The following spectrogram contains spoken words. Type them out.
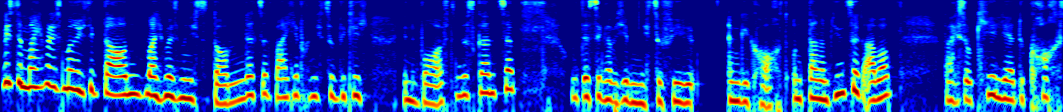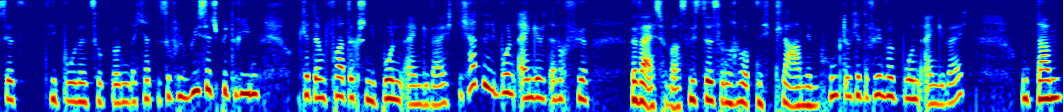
wisst ihr, manchmal ist man richtig down, manchmal ist man nicht so down. In letzter Zeit war ich einfach nicht so wirklich involved in das Ganze. Und deswegen habe ich eben nicht so viel ähm, gekocht. Und dann am Dienstag aber war ich so, okay, Lea, du kochst jetzt die Bohnensuppe. Und ich hatte so viel Research betrieben und ich hatte am Vortag schon die Bohnen eingeweicht. Ich hatte die Bohnen eingeweicht einfach für, wer weiß für was. Wisst ihr, das war noch überhaupt nicht klar an dem Punkt. Aber ich hatte auf jeden Fall Bohnen eingeweicht. Und dann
